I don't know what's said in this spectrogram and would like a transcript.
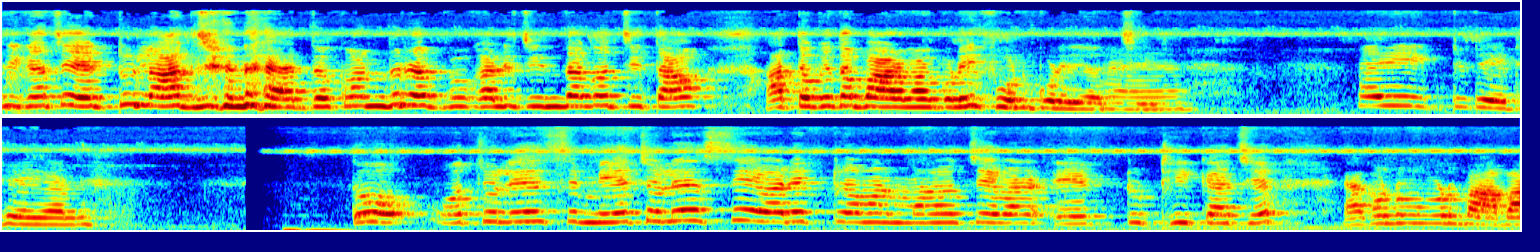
ঠিক আছে একটু লাগছে না। এতক্ষণ ধরে খালি চিন্তা করছি তাও আর তোকে তো বারবার করেই ফোন করে যাচ্ছি। হ্যাঁ। একটু লেট হয়ে গেল। তো ও চলে এসছে মেয়ে চলে এসছে এবার একটু আমার মনে হচ্ছে এবার একটু ঠিক আছে। এখনও ওর বাবা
